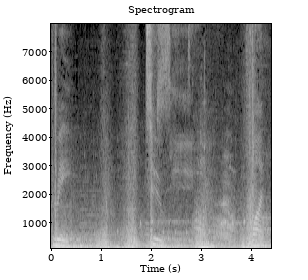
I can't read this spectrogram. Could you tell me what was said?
three, two, one.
